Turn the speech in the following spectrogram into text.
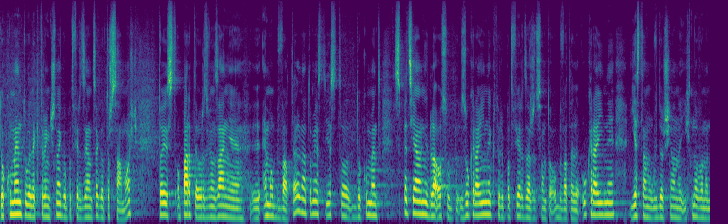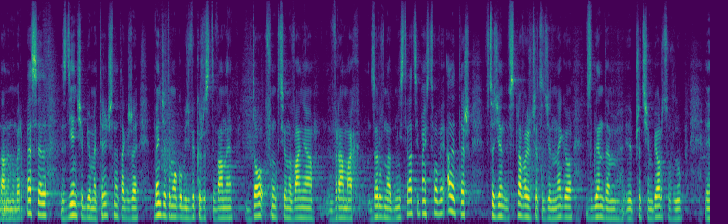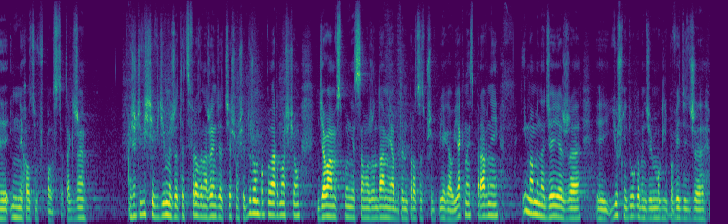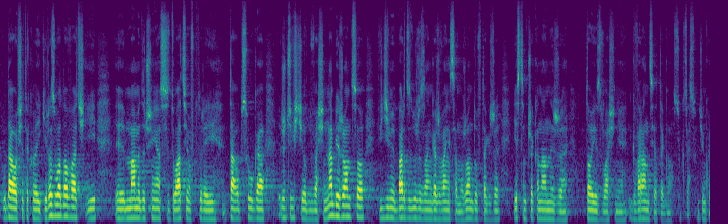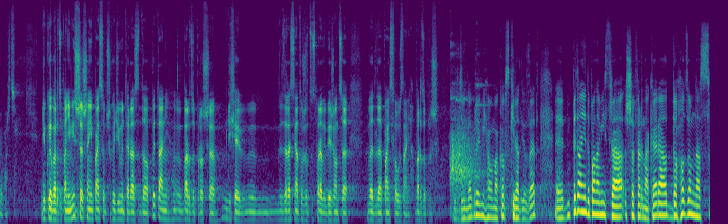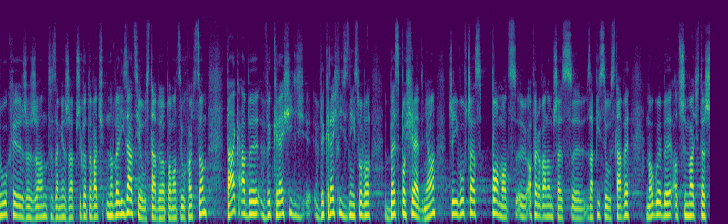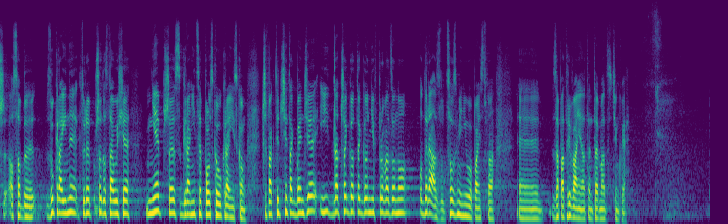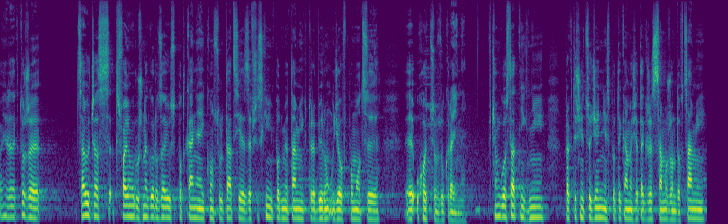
dokumentu elektronicznego potwierdzającego tożsamość. To jest oparte o rozwiązanie y, M-Obywatel, natomiast jest to dokument specjalnie dla osób z Ukrainy, który potwierdza, że są to obywatele Ukrainy. Jest tam uwidoczniony ich nowo nadany numer PESEL, zdjęcie biometryczne, także będzie to mogło być wykorzystywane do funkcjonowania w ramach zarówno administracji państwowej, ale też w, w sprawach życia codziennego względem y, przedsiębiorców lub y, innych osób w Polsce. Także Rzeczywiście widzimy, że te cyfrowe narzędzia cieszą się dużą popularnością. Działamy wspólnie z samorządami, aby ten proces przebiegał jak najsprawniej i mamy nadzieję, że y, już niedługo będziemy mogli powiedzieć, że udało się te kolejki rozładować i y, mamy do czynienia z sytuacją, w której ta obsługa rzeczywiście odbywa się na bieżąco. Widzimy bardzo duże zaangażowanie samorządów, także jestem przekonany, że to jest właśnie gwarancja tego sukcesu. Dziękuję bardzo. Dziękuję bardzo Panie Ministrze. Szanowni Państwo, przechodzimy teraz do pytań. Bardzo proszę, dzisiaj z racji na to, że to sprawy bieżące wedle Państwa uznania. Bardzo proszę. Dzień dobry, Michał Makowski, Radio Z. E, pytanie do Pana Ministra Szefernakera. Dochodzą nas słuchy, że rząd zamierza przygotować nowelizację ustawy o pomocy uchodźcom, tak aby wykreślić, wykreślić z niej słowo bezpośrednio, czyli wówczas pomoc y, oferowaną przez y, zapisy ustawy mogłyby otrzymywać też osoby z Ukrainy, które przedostały się nie przez granicę polsko-ukraińską. Czy faktycznie tak będzie i dlaczego tego nie wprowadzono od razu? Co zmieniło Państwa e, zapatrywanie na ten temat? Dziękuję. Panie redaktorze, cały czas trwają różnego rodzaju spotkania i konsultacje ze wszystkimi podmiotami, które biorą udział w pomocy e, uchodźcom z Ukrainy. W ciągu ostatnich dni Praktycznie codziennie spotykamy się także z samorządowcami.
